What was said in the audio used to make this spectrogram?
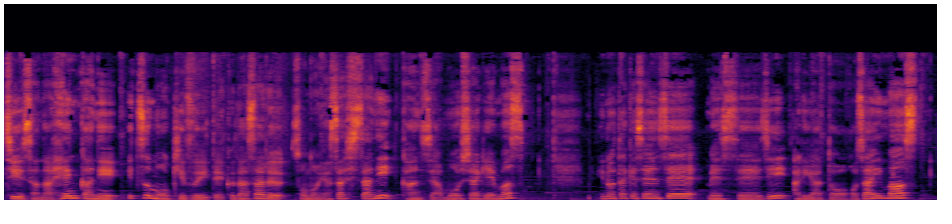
小さな変化にいつも気づいてくださるその優しさに感謝申し上げます。日野武先生メッセージありがとうございます。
